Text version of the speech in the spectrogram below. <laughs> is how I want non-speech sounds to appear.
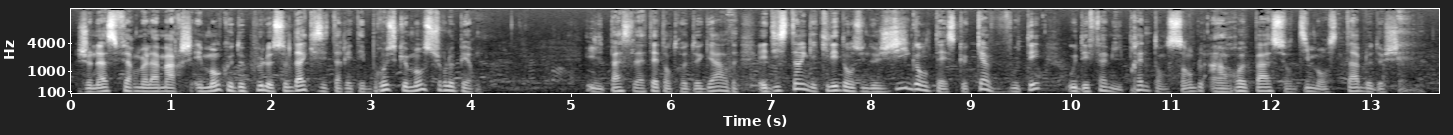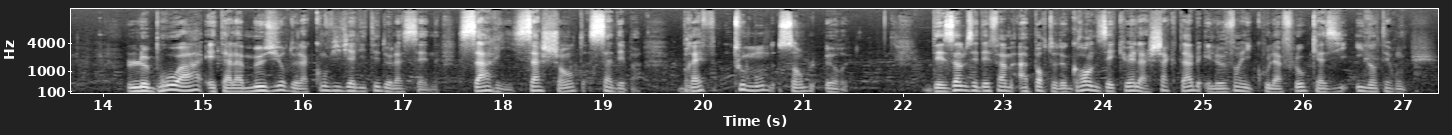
Jonas ferme la marche et manque de peu le soldat qui s'est arrêté brusquement sur le perron. Il passe la tête entre deux gardes et distingue qu'il est dans une gigantesque cave voûtée où des familles prennent ensemble un repas sur d'immenses tables de chêne. Le brouhaha est à la mesure de la convivialité de la scène. Ça rit, ça chante, ça débat. Bref, tout le monde semble heureux. Des hommes et des femmes apportent de grandes écuelles à chaque table et le vin y coule à flot quasi ininterrompu.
